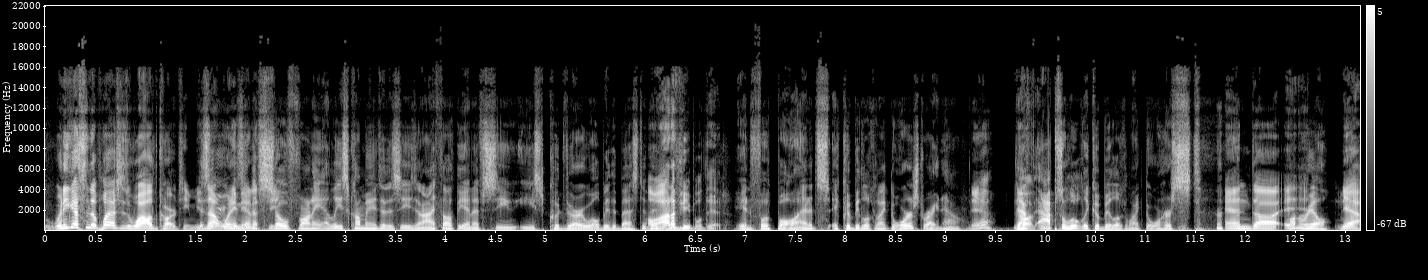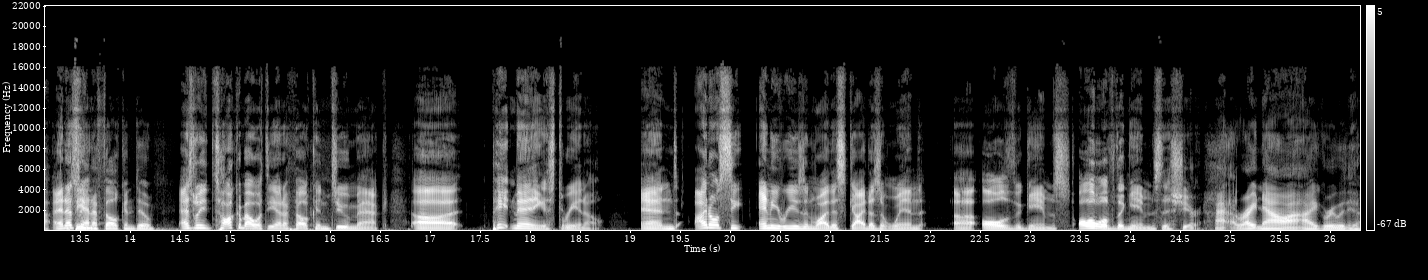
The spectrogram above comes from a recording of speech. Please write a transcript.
when he gets into the playoffs, he's a wild card team. He's Isn't not it- winning the NFC. it so funny. At least coming into the season, I thought the NFC East could very well be the best a division lot of people did. in football, and it's it could be looking like the worst right now. Yeah. No, Def- absolutely could be looking like the worst. and uh, it- Unreal. yeah, and What as the we, NFL can do. as we talk about what the NFL can do, Mac, uh, Peyton Manning is three and zero, and I don't see any reason why this guy doesn't win uh, all of the games, all of the games this year. Uh, right now, I, I agree with you.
